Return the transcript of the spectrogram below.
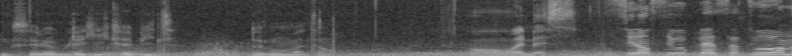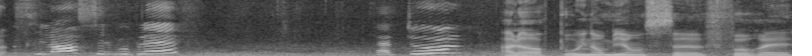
Donc c'est le blé qui crépite de bon matin. en MS. Silence s'il vous plaît, ça tourne. Silence, s'il vous plaît. Ça tourne. Alors, pour une ambiance euh, forêt,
